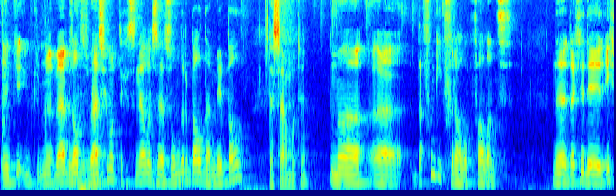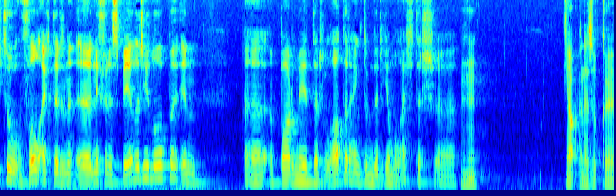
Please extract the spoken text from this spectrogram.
Ik, ik, wij hebben ze altijd wijsgemaakt dat je sneller bent zonder bal dan met bal. Dat zou moeten. Maar eh, dat vond ik vooral opvallend. Nee, dat je die echt zo vol achter een, even een speler ziet lopen en eh, een paar meter later hangt hem er helemaal achter. Mhm. Ja, en dat is ook eh,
